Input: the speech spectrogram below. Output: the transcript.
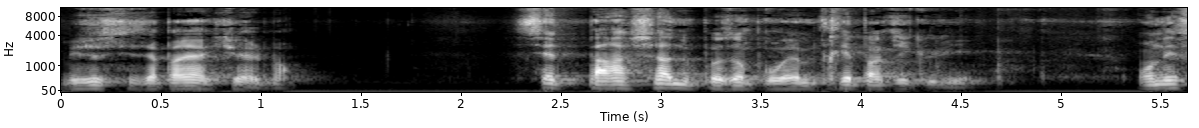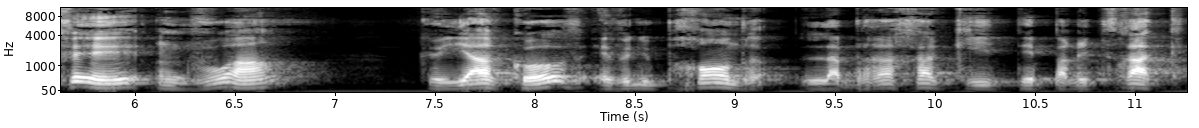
mais je suis à Paris actuellement. Cette paracha nous pose un problème très particulier. En effet, on voit que Yaakov est venu prendre la bracha qui était par Yitzhak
